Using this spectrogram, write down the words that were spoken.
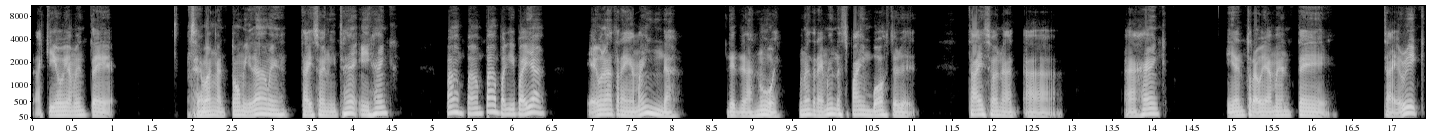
Aquí, obviamente, se van al Tommy Dame, Tyson y, Hank pam, pam, pam, para aquí para allá. Es una tremenda desde las nubes, una tremenda spine buster de Tyson a, Hank. Y entra obviamente Tyreek.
